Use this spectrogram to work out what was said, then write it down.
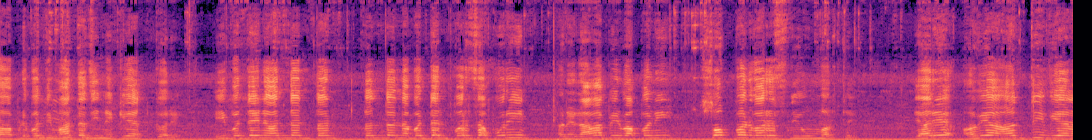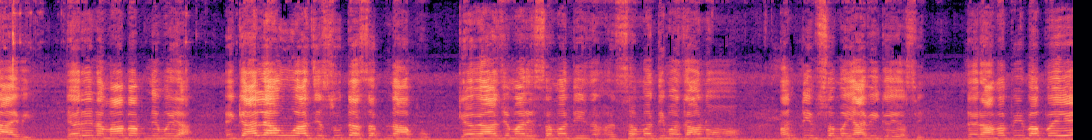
આપણે બધી માતાજીને કેદ કરે. એ બધાને અંદન તન, તંદનના બધાને પરસા પૂરી અને રામાપીર બાપાની ચોપન વર્ષની ઉંમર થઈ. ત્યારે હવે અંતિમ વેળ આવી. ત્યારે એના મા બાપને મળ્યા. એમ કે, હાલે, હું આજે સુતા સપના આપું કે હવે આજે મારે સમાધિ, સમાધિમાં જવાનો અંતિમ સમય આવી ગયો છે. તો રામાપીર બાપાએ,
